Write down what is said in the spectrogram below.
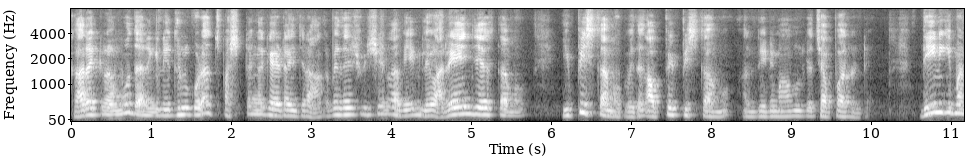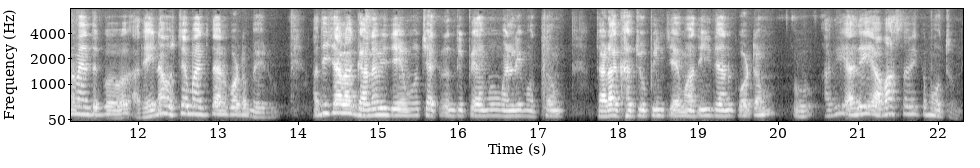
కార్యక్రమము దానికి నిధులు కూడా స్పష్టంగా కేటాయించిన ఆంధ్రప్రదేశ్ విషయంలో అవేమి లేవు. అరేంజ్ చేస్తాము ఇప్పిస్తాము ఒక విధంగా అప్పు ఇప్పిస్తాము అని దీన్ని మామూలుగా చెప్పాలంటే. దీనికి మనం ఎందుకు అదైనా వస్తే మంచిది అనుకోవటం వేరు. అది చాలా ఘన విజయము చక్రం తిప్పాము మళ్ళీ మొత్తం తడాఖా చూపించాము అది ఇది అనుకోవటం అది అది అవాస్తవికమవుతుంది.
